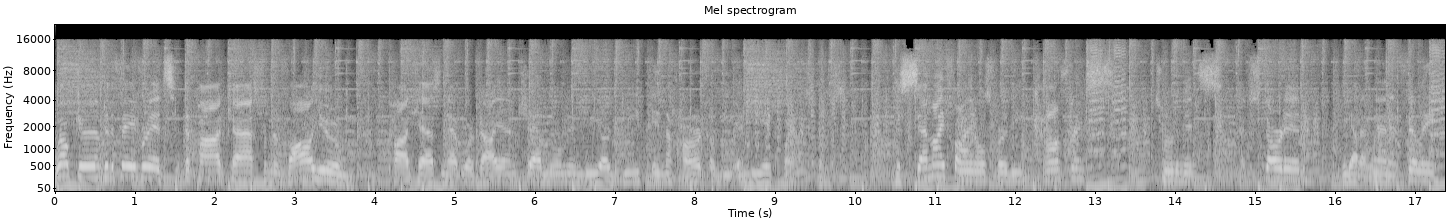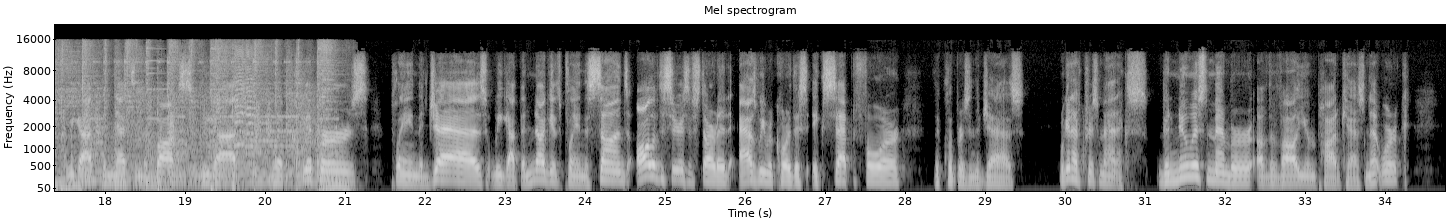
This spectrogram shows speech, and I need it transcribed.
Welcome to the favorites, the podcast from the Volume Podcast Network. I am Chad Millman. We are deep in the heart of the NBA playoffs. The semifinals for the conference tournaments have started. We got Atlanta and Philly. We got the Nets and the Bucks. We got the Clippers playing the Jazz. We got the Nuggets playing the Suns. All of the series have started as we record this, except for the Clippers and the Jazz. We're going to have Chris Mannix, the newest member of the Volume Podcast Network,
